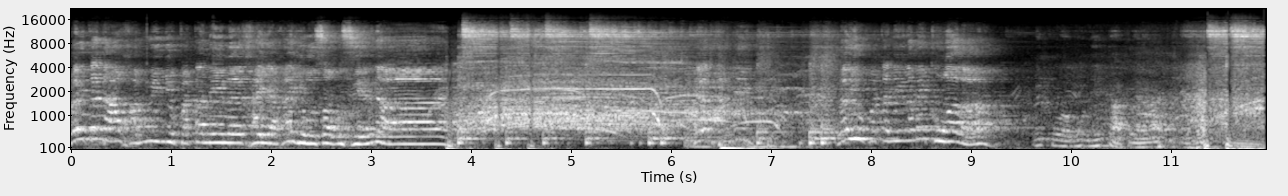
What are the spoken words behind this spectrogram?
เฮ้ยถ้าดาวขำมินอยู่ปัตตานีเลยใครอยากให้อยู่ส่งเสียงหน่อยแล้วถามดิแล้วอยู่ปัตตานีแล้วไม่กลัวเหรอไม่กลัวพวกนี้กลับแล้วเ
